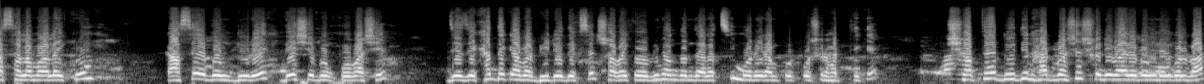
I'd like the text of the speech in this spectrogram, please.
আসসালামু আলাইকুম। কাছে এবং দূরে, দেশ এবং প্রবাসে যে যেখান থেকে আমার ভিডিও দেখছেন, সবাইকে অভিনন্দন জানাচ্ছি মনিরামপুর পশুর হাট থেকে। সপ্তাহে দুই দিন হাট বসে, শনিবার এবং মঙ্গলবার।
